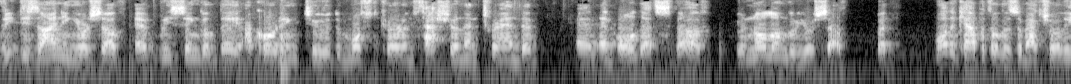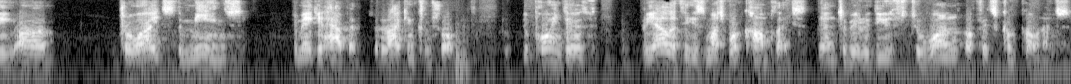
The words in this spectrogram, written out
redesigning yourself every single day according to the most current fashion and trend and, and, and all that stuff. You're no longer yourself. But modern capitalism actually uh, provides the means to make it happen so that I can control. it. The point is, reality is much more complex than to be reduced to one of its components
